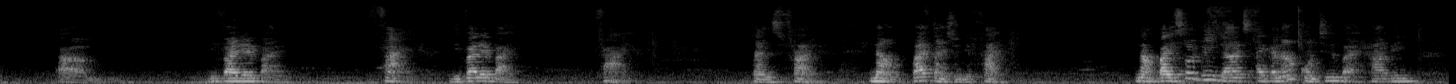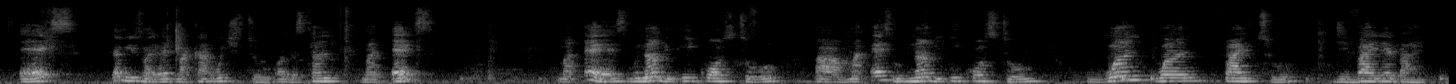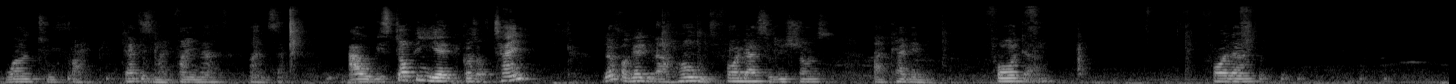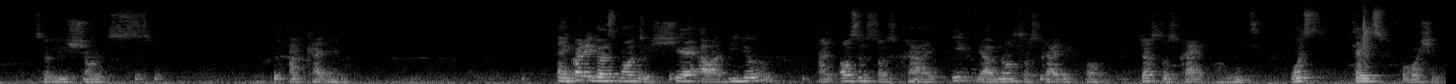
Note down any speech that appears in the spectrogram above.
um, divided by 5, divided by 5 times 5. Now, 5 times 25 now, by so doing that, I can now continue by having x. Let me use my red marker, which is to understand my x. My s will now be equals to, uh, my s would now be equals to 1152 divided by 125. That is my final answer. I will be stopping here because of time. Don't forget you are home with Further Solutions Academy. Further further solutions academy encourage us more to share our video and also subscribe if you have not subscribed before just subscribe on it. Once thanks for watching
